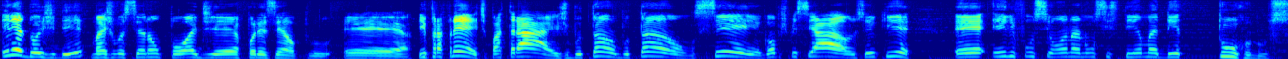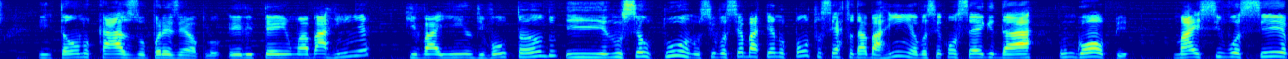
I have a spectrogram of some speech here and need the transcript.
ele é 2D, mas você não pode, é, por exemplo, é, ir para frente, para trás, botão, botão, C, golpe especial, não sei o que. É, ele funciona num sistema de turnos. Então, no caso, por exemplo, ele tem uma barrinha que vai indo e voltando. E no seu turno, se você bater no ponto certo da barrinha, você consegue dar um golpe. Mas se você,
